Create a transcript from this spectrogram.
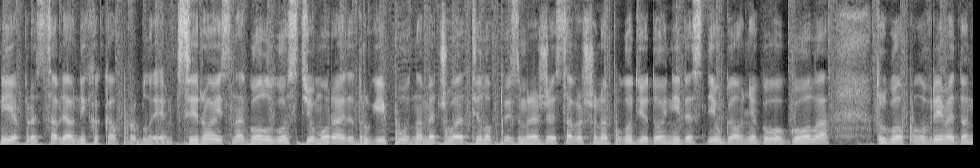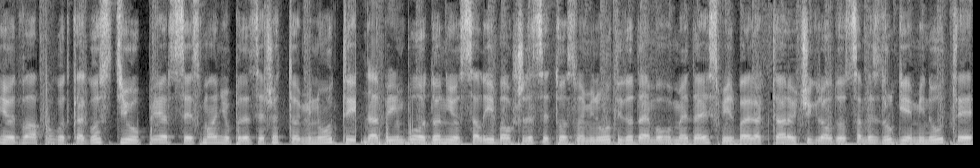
nije predstavljao nikakav problem. Sirois na golu gostiju morao je da drugi put na meču vaditi loptu iz mreže, savršeno je pogodio dojni desni ugao njegovog gola. Drugo polovrijeme donio je dva pogodka gostiju, PR se je smanjio u 54. minuti, da bi im Bo donio Saliba u 68. minuti, dodajem ovome da je Esmir Bajraktarović igrao do 82. minute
